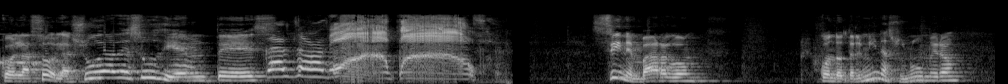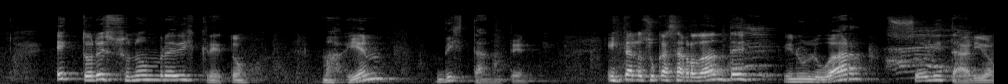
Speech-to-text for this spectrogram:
con la sola ayuda de sus dientes. ¡Con sus dientes! Sin embargo, cuando termina su número, Héctor es un hombre discreto, más bien distante. Instaló su casa rodante en un lugar solitario,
